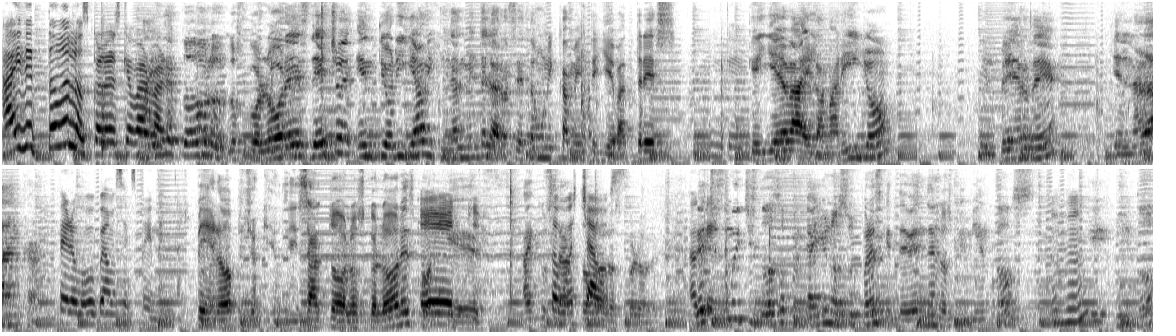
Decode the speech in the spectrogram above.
Hay de todos los colores, qué Hay de bárbaro. todos los, los colores. De hecho, en teoría, originalmente la receta únicamente lleva tres. Ok. Que lleva el amarillo, el verde y el naranja. Pero vamos a experimentar. Pero yo quiero utilizar todos los colores porque X. hay que usar Somos todos chavos. los colores. Ok. De hecho es muy chistoso porque hay unos supers que te venden los pimientos Ujú. eh, juntos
